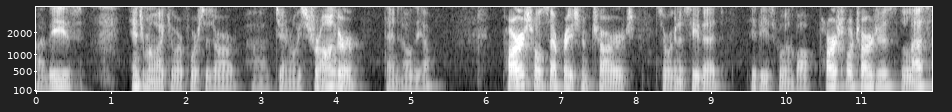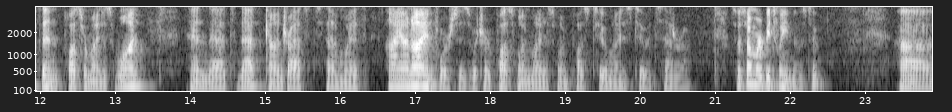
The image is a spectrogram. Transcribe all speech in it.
uh, these intermolecular forces are uh, generally stronger than LDF. Partial separation of charge, so we're going to see that these will involve partial charges less than plus or minus one, and that that contrasts them with ion-ion forces, which are plus 1, minus 1, plus 2, minus 2, etc. So somewhere between those two. Uh,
